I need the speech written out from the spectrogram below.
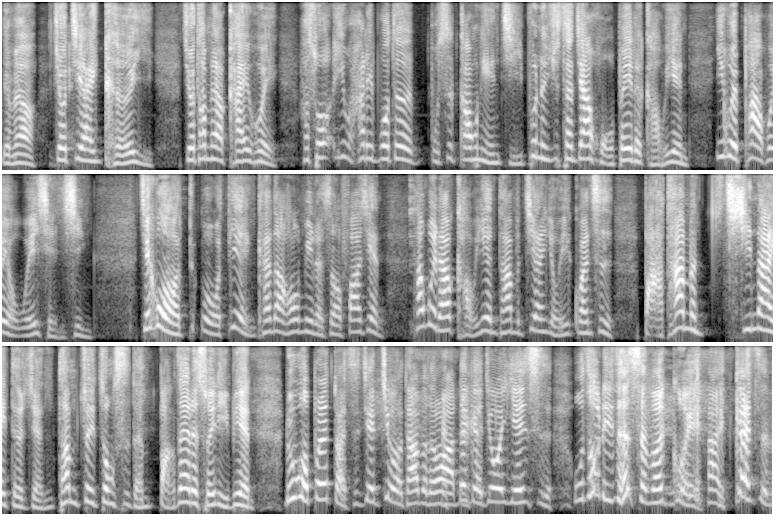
有没有？就既然可以，就他们要开会，他说因为哈利波特不是高年级，不能去参加火杯的考验，因为怕会有危险性。结果我电影看到后面的时候，发现他为了要考验他们，竟然有一关是把他们心爱的人、他们最重视的人绑在了水里面。如果不能短时间救了他们的话，那个就会淹死。我说你这什么鬼啊？你开始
